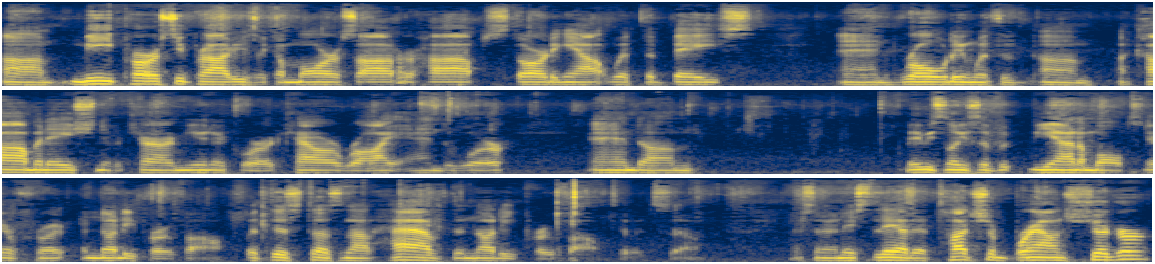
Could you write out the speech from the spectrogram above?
Um, me personally probably use like a Maris Otter hop, starting out with the base and rolled in with a, um, a combination of a Cara Munich or a Cara Rye and or and um, maybe some like a Vienna malt in there for a nutty profile. But this does not have the nutty profile to it. So, so they said they had a touch of brown sugar,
